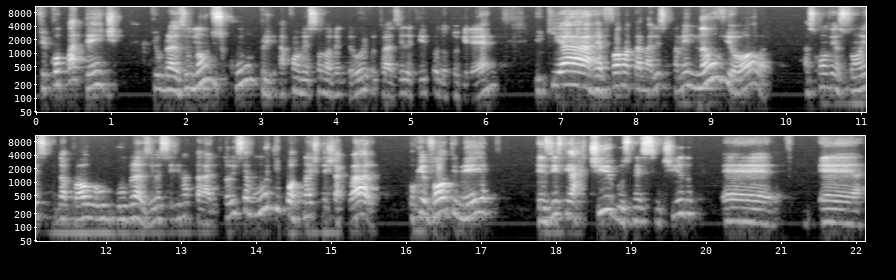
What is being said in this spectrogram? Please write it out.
ficou patente que o Brasil não descumpre a Convenção 98, trazida aqui pelo doutor Guilherme, e que a reforma trabalhista também não viola as convenções da qual o, o Brasil é signatário. Então, isso é muito importante deixar claro, porque volta e meia existem artigos nesse sentido, é, é,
